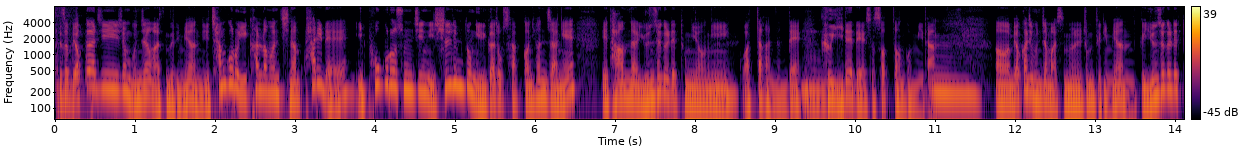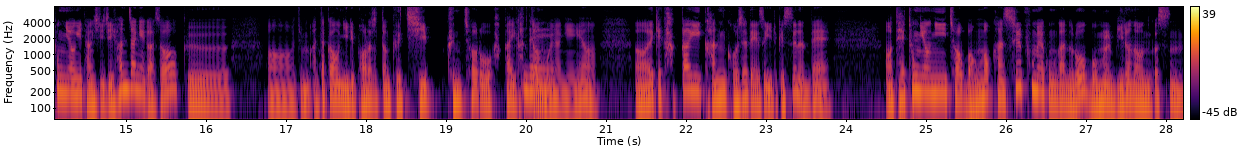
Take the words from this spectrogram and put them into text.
그래서 몇 가지 좀 문장을 말씀드리면 이 참고로 이 칼럼은 지난 8일에 이 폭우로 숨진 이 신림동 일가족 사건 현장에 이 다음 날 윤석열 대통령이 음. 왔다 갔는데 음. 그 일에 대해서 썼던 겁니다. 음. 어, 몇 가지 문장 말씀을 좀 드리면 그 윤석열 대통령이 당시 이제 현장에 가서 그 어, 좀 안타까운 일이 벌어졌던 그 집 근처로 가까이 갔던 네. 모양이에요. 어, 이렇게 가까이 간 것에 대해서 이렇게 쓰는데 어, 대통령이 저 먹먹한 슬픔의 공간으로 몸을 밀어넣은 것은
